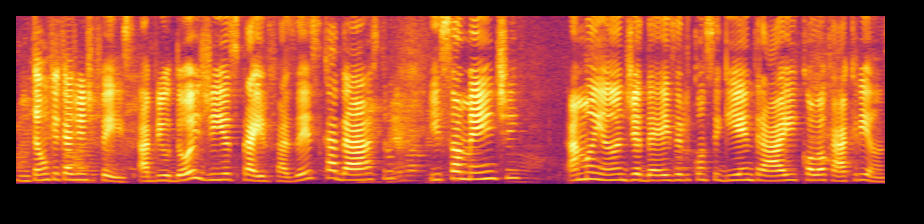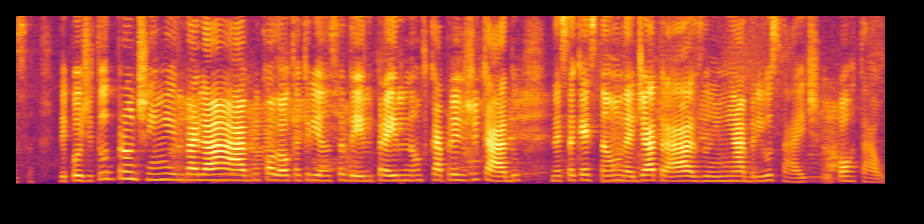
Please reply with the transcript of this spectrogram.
Então, o que, que a gente fez? Abriu dois dias para ele fazer esse cadastro e somente amanhã, dia 10, ele conseguia entrar e colocar a criança. Depois de tudo prontinho, ele vai lá, abre e coloca a criança dele para ele não ficar prejudicado nessa questão né, de atraso em abrir o site, o portal.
